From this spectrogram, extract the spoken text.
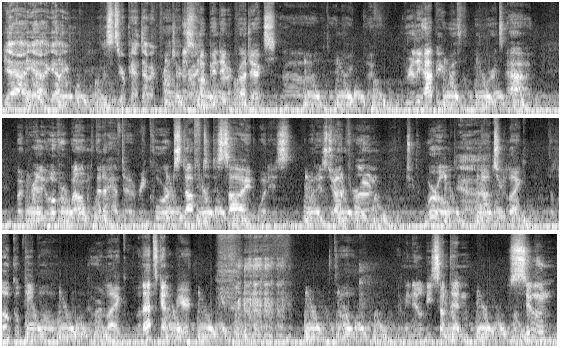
Yeah, yeah, yeah. You- This is your pandemic project, This right? This is my pandemic project, uh, and I, I'm really happy with, where it's at, but really overwhelmed that I have to record stuff to decide what is what is Jawn Faruun to the world, Yeah. not to like the local people who are like, well, that's kind of weird. I mean, it'll be something soon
